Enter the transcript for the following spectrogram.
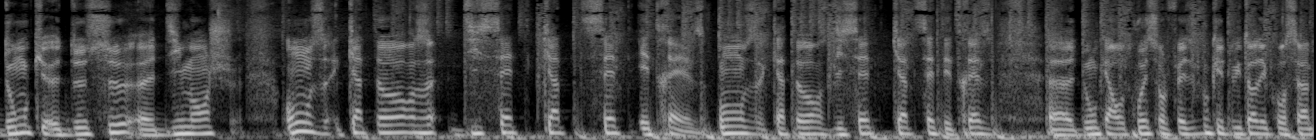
donc de ce euh, dimanche 11, 14, 17, 4, 7 et 13. 11, 14, 17, 4, 7 et 13. Euh, donc à retrouver sur le Facebook et Twitter des courses RMC.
